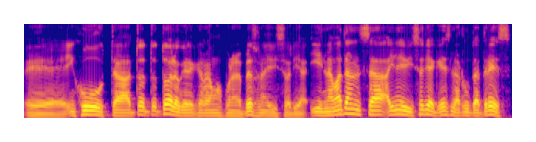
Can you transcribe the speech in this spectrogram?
eh, injusta, todo lo que queramos poner, pero es una divisoria. Y en La Matanza hay una divisoria que es la Ruta 3.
